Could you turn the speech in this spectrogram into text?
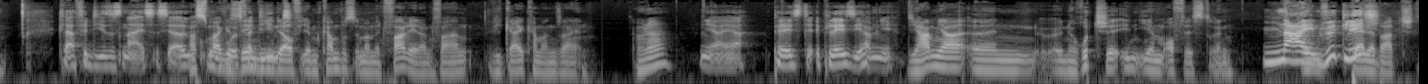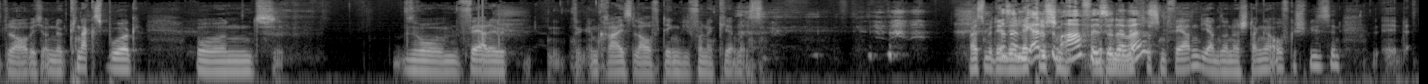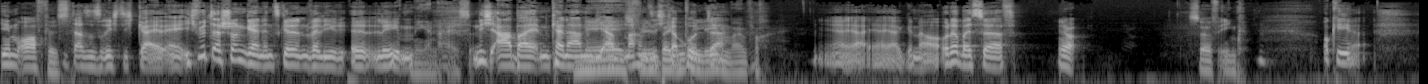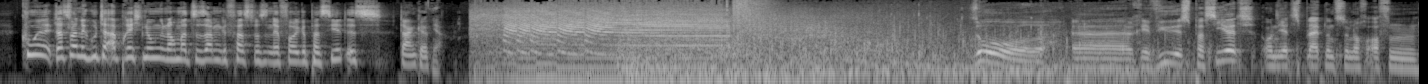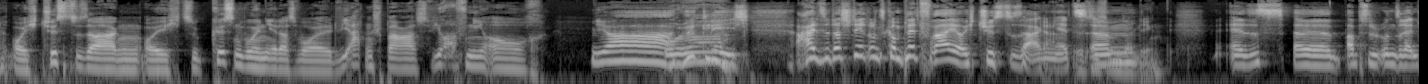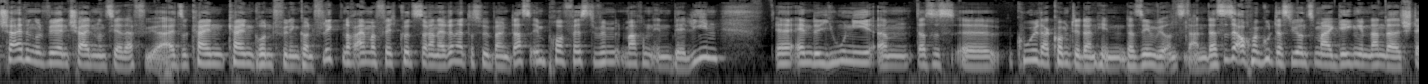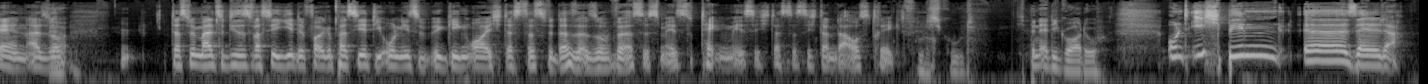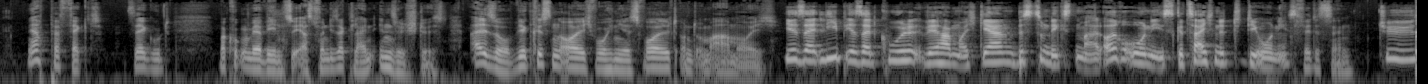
Klar, für die ist es nice. Ist ja Hast du mal gesehen, wie die verdient. da auf ihrem Campus immer mit Fahrrädern fahren? Wie geil kann man sein? Oder? Ja, ja. Playsy haben die. Die haben ja äh, eine Rutsche in ihrem Office drin. Nein, Und wirklich? Bällebad, glaube ich. Und eine Knacksburg und so ein Pferde im Kreislauf-Ding wie von der Kirmes. Weißt du, mit den, Das die elektrischen, im Office, mit den oder was? elektrischen Pferden, die an so einer Stange aufgespielt sind. Äh, Im Office. Das ist richtig geil, ey. Ich würde da schon gerne in Skeleton Valley äh, leben. Mega nice. Nicht arbeiten, keine Ahnung, die Nee, ab ich machen sich kaputt Google leben einfach. Ja, ja, ja, ja, genau. Oder bei Surf. Ja. Surf Inc. Okay. Ja. Cool, das war eine gute Abrechnung. Nochmal zusammengefasst, was in der Folge passiert ist. Danke. Ja. So, äh, Revue ist passiert und jetzt bleibt uns nur noch offen, euch Tschüss zu sagen, euch zu küssen, wohin ihr das wollt. Wir hatten Spaß, wir hoffen ihr auch. Ja, Oder? wirklich. Also, das steht uns komplett frei, euch Tschüss zu sagen jetzt. Das ist unser Ähm, Ding. es ist äh, absolut unsere Entscheidung und wir entscheiden uns ja dafür. Also kein, kein Grund für den Konflikt. Noch einmal vielleicht kurz daran erinnert, dass wir beim Das Improv Festival mitmachen in Berlin. Äh, Ende Juni, ähm, das ist äh, cool, da kommt ihr dann hin, da sehen wir uns dann. Das ist ja auch mal gut, dass wir uns mal gegeneinander stellen. Also, dass wir mal so dieses, was hier jede Folge passiert, die Onis äh, gegen euch, dass das wir das also versus-mäßig, so Tekken-mäßig, dass das sich dann da austrägt. Finde ich gut. Ich bin Eddie Gordo. Und ich bin äh, Zelda. Ja, perfekt. Sehr gut. Mal gucken, wer wen zuerst von dieser kleinen Insel stößt. Also, wir küssen euch, wohin ihr es wollt und umarmen euch. Ihr seid lieb, ihr seid cool, wir haben euch gern. Bis zum nächsten Mal. Eure Onis, gezeichnet die Onis. Was wird es denn? Tschüss.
